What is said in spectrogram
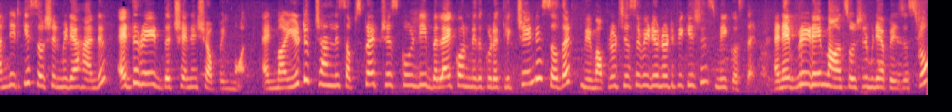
అన్నిటికీ social media handle at the rate the Chennai shopping mall and మా యూట్యూబ్ ఛానల్ని సబ్స్క్రైబ్ చేసుకోండి. బెల్ ఐకాన్ మీద కూడా క్లిక్ చేయండి సో దట్ మేము అప్లోడ్ చేసే వీడియో నోటిఫికేషన్స్ మీకు వస్తాయి. అండ్ ఎవ్రీడే మా సోషల్ మీడియా పేజెస్లో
